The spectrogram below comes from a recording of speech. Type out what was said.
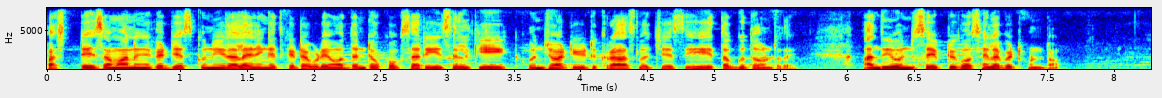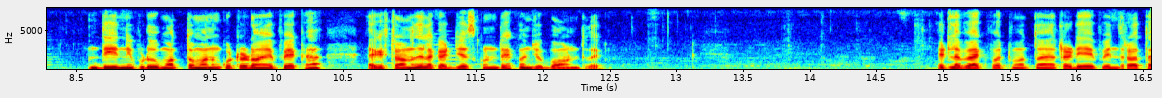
ఫస్టే సమానంగా కట్ చేసుకుని ఇలా లైనింగ్ ఎతికేటప్పుడు ఏమవుతుందంటే ఒక్కొక్కసారి ఈసెల్కి కొంచెం అటు ఇటు క్రాస్లు వచ్చేసి తగ్గుతూ ఉంటుంది. అందుకే కొంచెం సేఫ్టీ కోసం ఇలా పెట్టుకుంటాం. దీన్ని ఇప్పుడు మొత్తం మనం కుట్టడం అయిపోయాక ఎక్స్ట్రా అనేది ఇలా కట్ చేసుకుంటే కొంచెం బాగుంటుంది. ఇట్లా బ్యాక్ పార్ట్ మొత్తం రెడీ అయిపోయిన తర్వాత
